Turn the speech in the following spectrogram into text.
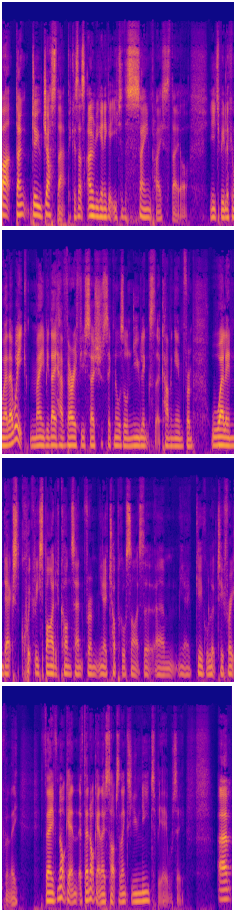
But don't do just that because that's only going to get you to the same place as they are. You need to be looking where they're weak. Maybe they have very few social signals or new links that are coming in from well-indexed, quickly spidered content from you know topical sites that um, you know Google look to frequently. If they've not getting, if they're not getting those types of links, you need to be able to. Um,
